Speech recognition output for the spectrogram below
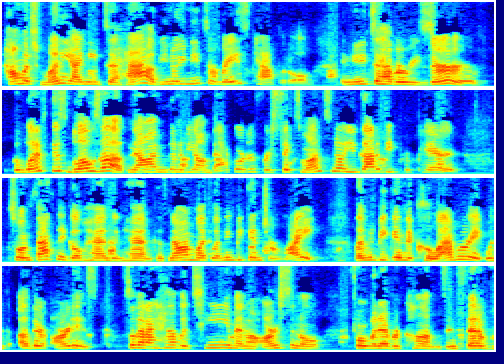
how much money I need to have. You know, you need to raise capital and you need to have a reserve. What if this blows up? Now I'm going to be on back order for six months? No, you got to be prepared. So in fact, they go hand in hand because now I'm like, let me begin to write. Let me begin to collaborate with other artists so that I have a team and an arsenal for whatever comes instead of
